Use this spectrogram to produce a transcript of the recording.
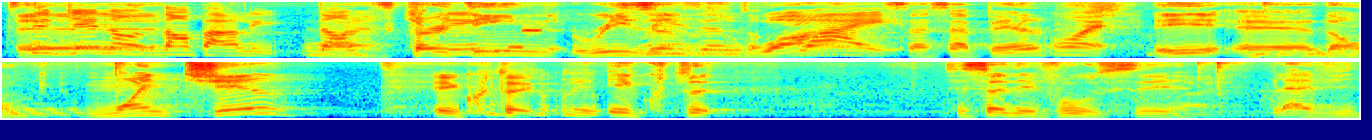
C'est euh, bien d'en- d'en parler, d'en ouais, discuter. 13 Reasons, Reasons Why, Why. ça s'appelle. Ouais. Et euh, donc, moins de chill, Écoutez. écoutez. C'est ça, des fois aussi, hein, la vie.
